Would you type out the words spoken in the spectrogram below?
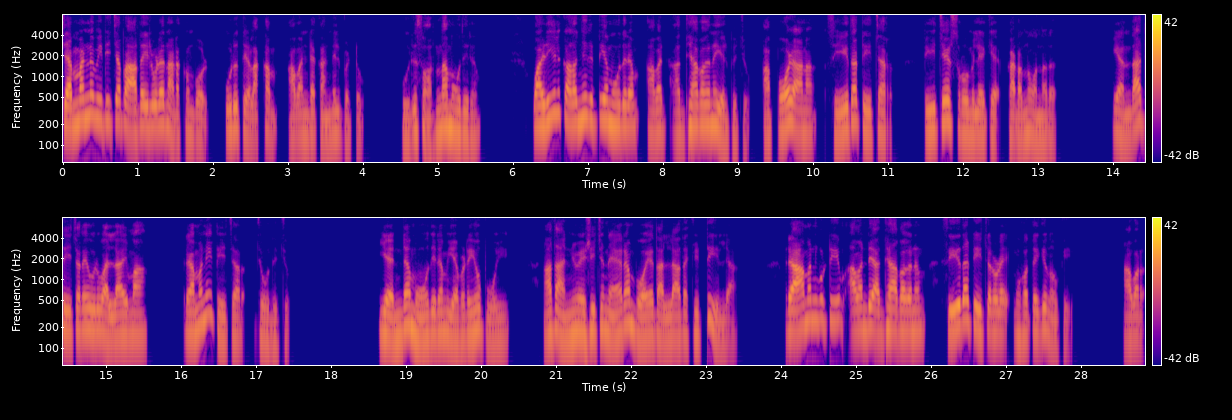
ചെമ്മണ്ണ് വിരിച്ച പാതയിലൂടെ നടക്കുമ്പോൾ ഒരു തിളക്കം അവന്റെ കണ്ണിൽപ്പെട്ടു. ഒരു സ്വർണ മോതിരം വഴിയിൽ കളഞ്ഞു കിട്ടിയ മോതിരം അവൻ അധ്യാപകനെ ഏൽപ്പിച്ചു. അപ്പോഴാണ് സീത ടീച്ചർ ടീച്ചേഴ്സ് റൂമിലേക്ക് കടന്നു വന്നത് എന്താ ടീച്ചറെ ഒരു വല്ലായ്മ? രമണി ടീച്ചർ ചോദിച്ചു. എന്റെ മോതിരം എവിടെയോ പോയി. അത് അന്വേഷിച്ച് നേരം പോയതല്ലാതെ കിട്ടിയില്ല. രാമൻകുട്ടിയും അവന്റെ അധ്യാപകനും സീത ടീച്ചറുടെ മുഖത്തേക്ക് നോക്കി. അവർ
